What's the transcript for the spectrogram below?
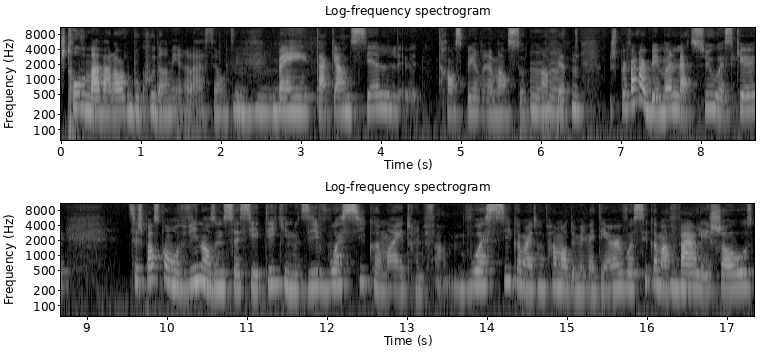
je trouve ma valeur beaucoup dans mes relations, tu sais. Mm. Ben, ta carte du ciel euh, transpire vraiment ça, en Mhm. fait. Je peux faire un bémol là-dessus où est-ce que, tu sais, je pense qu'on vit dans une société qui nous dit voici comment être une femme, voici comment être une femme en 2021, voici comment Mhm. faire les choses.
